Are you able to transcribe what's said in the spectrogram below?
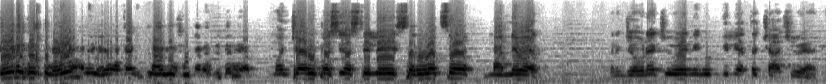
एवढं बोलतो भाऊ आणि भाऊ आपण मार्गदर्शन करायचे. धन्यवाद. मंचावर उपस्थित असलेले सर्वच मान्यवर कारण जेवणाची वेळ निघून गेली आता चहाची वेळ आली.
